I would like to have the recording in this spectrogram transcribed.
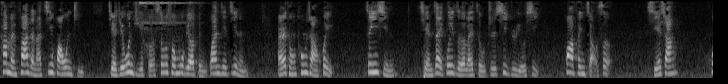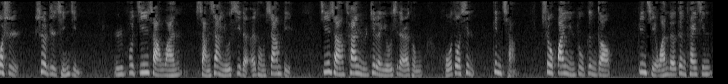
他们发展了计划问题、解决问题和搜索目标等关键技能。儿童通常会遵循潜在规则来组织戏剧游戏，划分角色、协商，或是。设置情景，与不经常玩想象游戏的儿童相比，经常参与这类游戏的儿童合作性更强，受欢迎度更高，并且玩得更开心。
